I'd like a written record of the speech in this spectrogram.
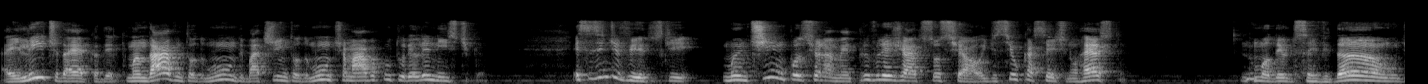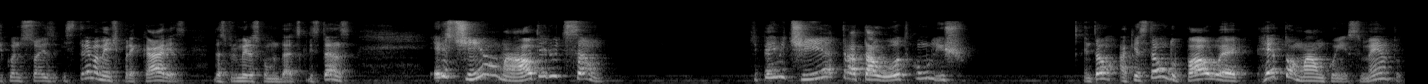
a elite da época dele, que mandava em todo mundo e batia em todo mundo, chamava cultura helenística. Esses indivíduos que mantinham um posicionamento privilegiado social e desciam o cacete no resto, no modelo de servidão, de condições extremamente precárias das primeiras comunidades cristãs, eles tinham uma alta erudição que permitia tratar o outro como lixo. Então, a questão do Paulo é retomar um conhecimento.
